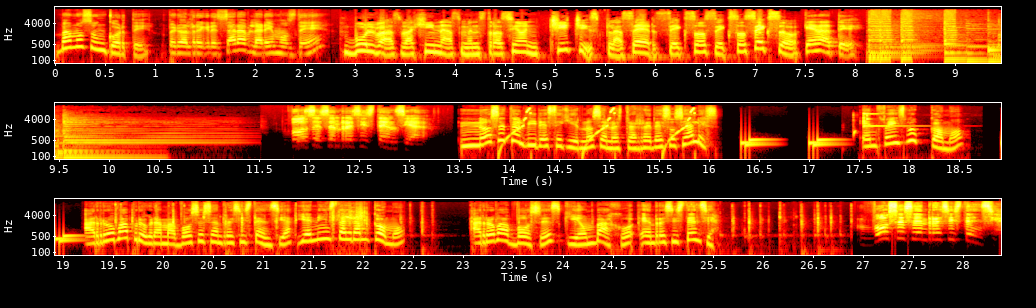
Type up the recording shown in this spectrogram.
Vamos un corte, pero al regresar hablaremos de vulvas, vaginas, menstruación, chichis, placer, sexo, sexo, sexo. Quédate. Voces en resistencia. No se te olvide seguirnos en nuestras redes sociales. En Facebook como arroba programa Voces en Resistencia y en Instagram como arroba voces guion bajo en resistencia. Voces en Resistencia.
